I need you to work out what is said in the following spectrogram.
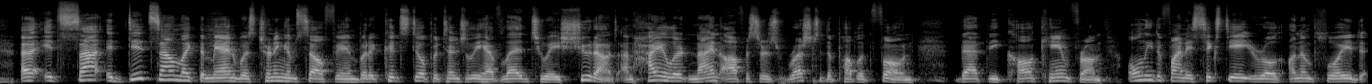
uh, it, so- it did sound like the man was turning himself in, but it could still potentially have led to a shootout. On high alert, nine officers rushed to the public phone that the call came from, only to find a 68 year old unemployed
